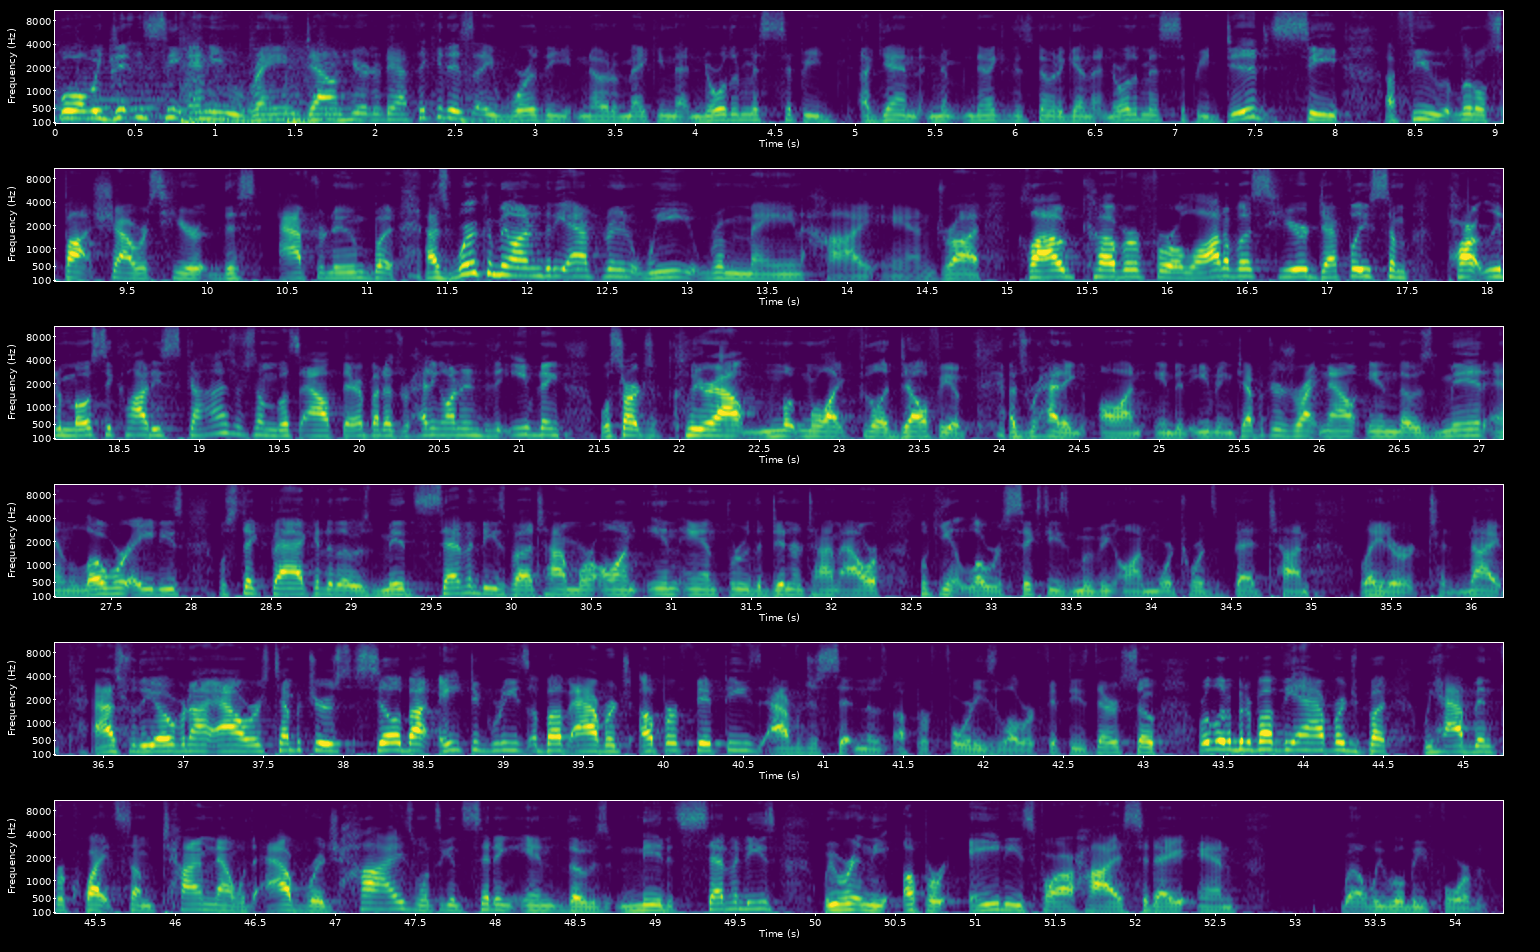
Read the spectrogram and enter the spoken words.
Well, while we didn't see any rain down here today, I think it is a worthy note of making that northern Mississippi, again, making this note again, that northern Mississippi did see a few little spot showers here this afternoon. But as we're coming on into the afternoon, we remain high and dry. Cloud cover for a lot of us here, definitely some partly to mostly cloudy skies for some of us out there. But as we're heading on into the evening, we'll start to clear out and look more like Philadelphia as we're heading on into the evening. Temperatures right now in those mid and lower 80s We'll stick back into those mid 70s 70s by the time we're on in and through the dinner time hour, looking at lower 60s, moving on more towards bedtime later tonight. As for the overnight hours, temperatures still about 8 degrees above average, upper 50s, averages sit in those upper 40s, lower 50s there. So we're a little bit above the average, but we have been for quite some time now with average highs, once again sitting in those mid 70s. We were in the upper 80s for our highs today, and well, we will be for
